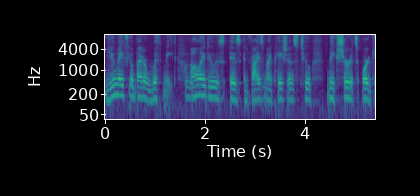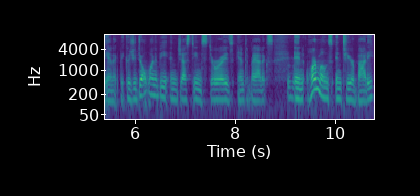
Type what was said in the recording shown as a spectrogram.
You may feel better with meat. Mm-hmm. All I do is, is advise my patients to make sure it's organic because you don't want to be ingesting steroids, antibiotics, Mm-hmm. and hormones into your body.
